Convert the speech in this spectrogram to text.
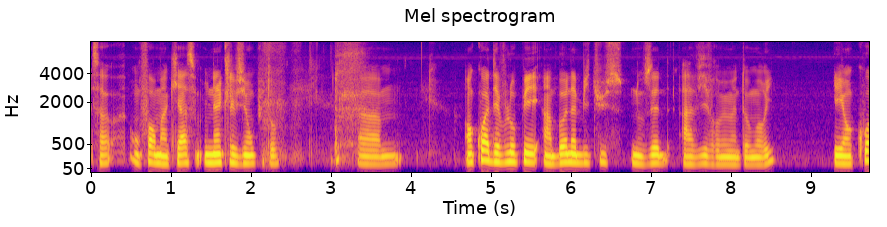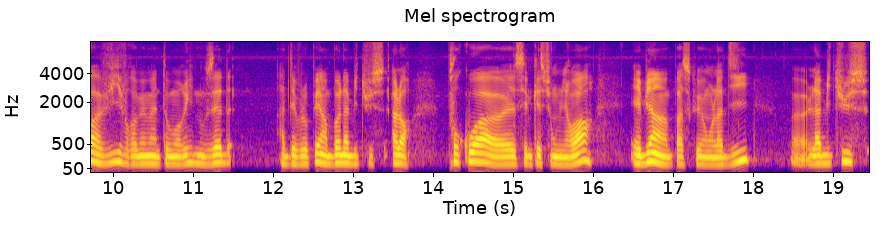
Ça, on forme un chiasme, une inclusion plutôt. Euh, en quoi développer un bon habitus nous aide à vivre Memento Mori? Et en quoi vivre Memento Mori nous aide à développer un bon habitus? Alors, pourquoi euh, c'est une question miroir? Eh bien, parce qu'on l'a dit, euh, l'habitus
